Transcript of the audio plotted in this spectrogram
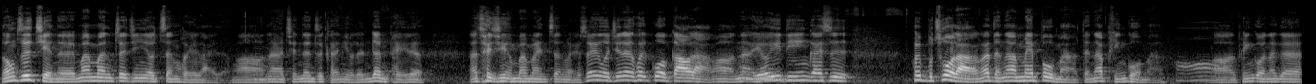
融资减了，慢慢最近又增回来了，啊，那前阵子可能有人认赔了，那最近又慢慢增回来，所以我觉得会过高了，啊，那 LED 应该是。会不错啦，那等到 MacBook 嘛，等到苹果嘛，哦，啊，苹果那个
